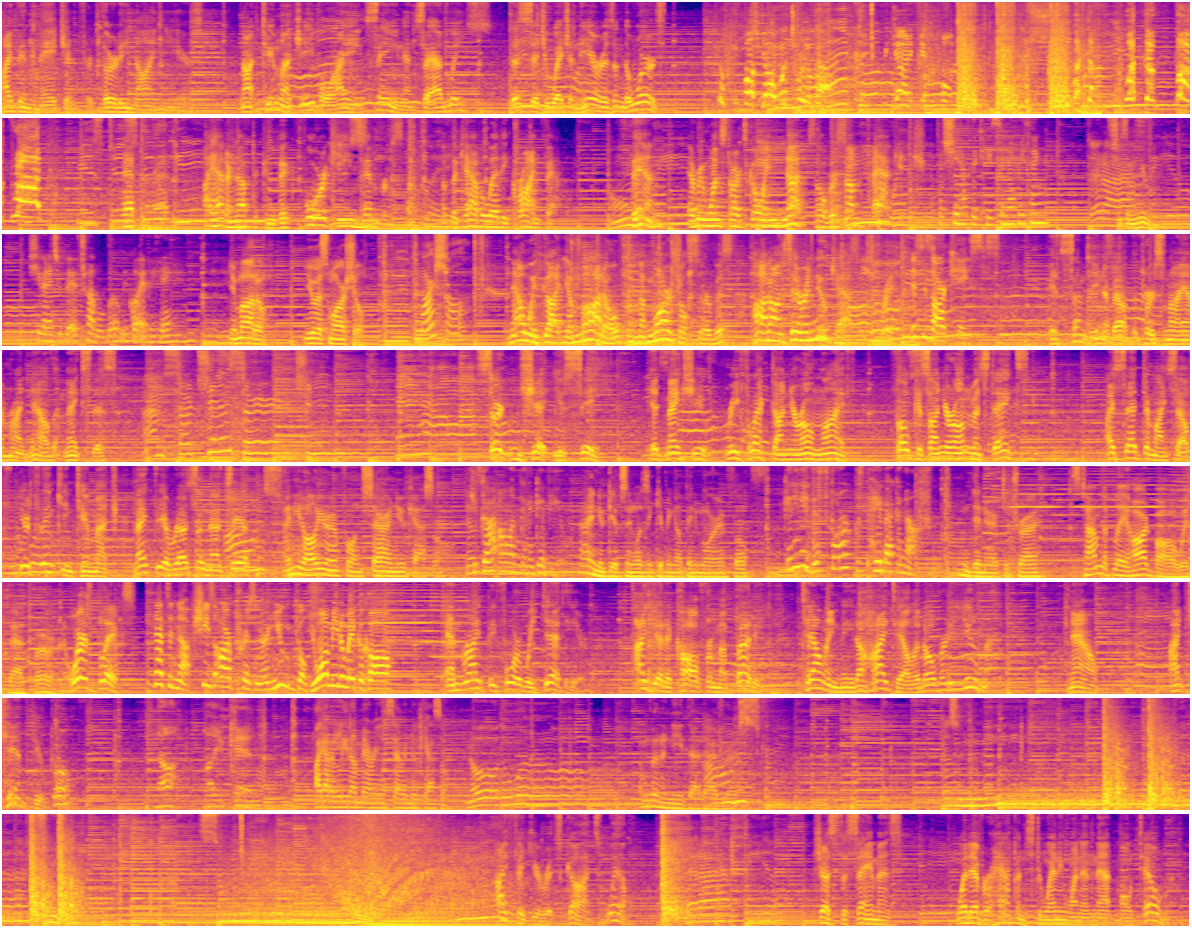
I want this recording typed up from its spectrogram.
I've been an agent for 39 years. Not too much evil I ain't seen, and sadly, this situation here isn't the worst. The fuck y'all whispering about? We gotta get the boat. What the? What the fuck, Rod? After that, I had enough to convict four key members of the Cavaletti crime family. Then, everyone starts going nuts over some package. Does she have the case and everything? She's a mutant. She got into a bit of trouble, but we've got everything. Yamato, U.S. Marshal. Marshall? Now we've got Yamato from the Marshal Service hot on Sarah Newcastle's trail. This is our case. It's something about the person I am right now that makes this. I'm searching, searching. Certain shit you see. It makes you reflect on your own life, focus on your own mistakes. I said to myself, You're thinking too much. Make the arrest and that's it. I need all your info on Sarah Newcastle. You've got all I'm gonna give you. I knew Gibson wasn't giving up any more info. Getting you this far was payback enough. Didn't hurt to try. It's time to play hardball with that bird. Where's Blix? That's enough. She's our prisoner, and you can go. You want me to make a call? And right before we get here, I get a call from a buddy telling me to hightail it over to Yuma. Now, I can't do both. No, no, you can't. I got a lead on Marion and Sarah Newcastle. Know the world. I'm gonna need that address. Doesn't mean I figure it's God's will. that I feel. Just the same as whatever happens to anyone in that motel room.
